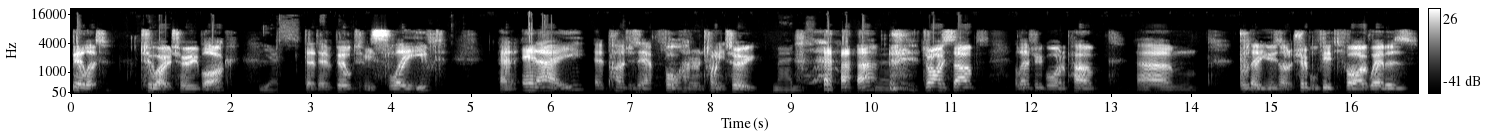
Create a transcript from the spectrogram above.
billet 202 block Yes. that they've built to be sleeved, and NA it punches out 422. Man. Dry sumps, electric water pump. Um, what they use on a triple 55 Webers,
